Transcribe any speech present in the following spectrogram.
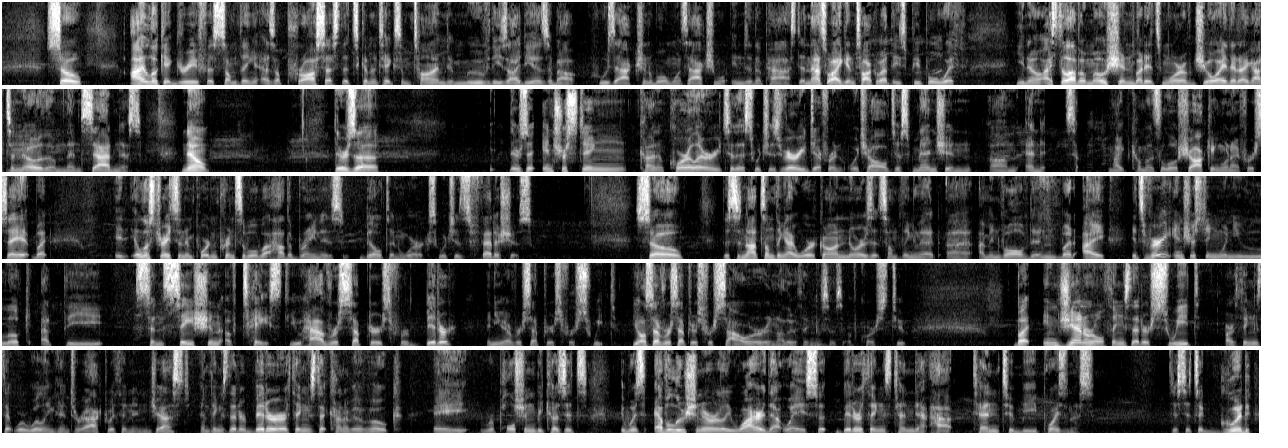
So I look at grief as something, as a process that's going to take some time to move these ideas about who's actionable and what's actionable into the past. And that's why I can talk about these people with, you know, I still have emotion, but it's more of joy that I got to know them than sadness. Now, there's a there's an interesting kind of corollary to this, which is very different, which I'll just mention, um, and it might come as a little shocking when I first say it, but it illustrates an important principle about how the brain is built and works, which is fetishes. So this is not something I work on, nor is it something that uh, I'm involved in. But I, it's very interesting when you look at the sensation of taste. You have receptors for bitter, and you have receptors for sweet. You also have receptors for sour and other things, of course, too. But in general, things that are sweet are things that we're willing to interact with and ingest, and things that are bitter are things that kind of evoke a repulsion because it's it was evolutionarily wired that way. So bitter things tend to ha- tend to be poisonous. Just it's a good,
